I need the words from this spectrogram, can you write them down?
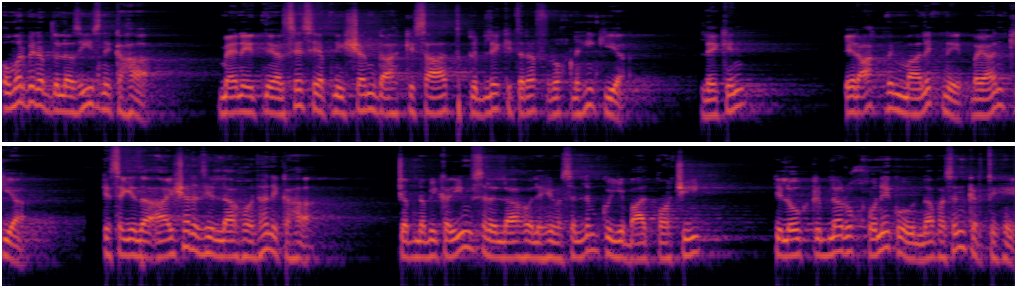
عمر بن عبدالعزیز نے کہا، میں نے اتنے عرصے سے اپنی شرمگاہ کے ساتھ قبلے کی طرف رخ نہیں کیا، لیکن عراق بن مالک نے بیان کیا کہ سیدہ عائشہ رضی اللہ عنہ نے کہا، جب نبی کریم صلی اللہ علیہ وسلم کو یہ بات پہنچی کہ لوگ قبلہ رخ ہونے کو ناپسند کرتے ہیں،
